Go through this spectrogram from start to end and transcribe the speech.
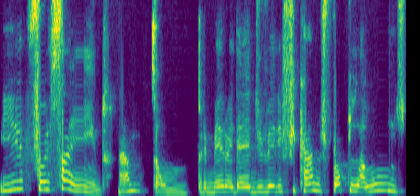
e foi saindo. Né? Então, primeiro a ideia de verificar nos próprios alunos.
